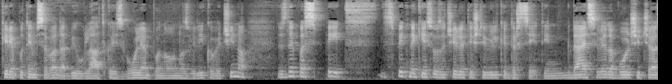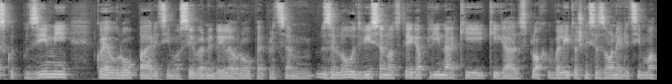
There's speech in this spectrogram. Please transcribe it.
kjer je potem seveda bil gladko izvoljen ponovno z veliko večino. Zdaj pa spet, spet nekje so začele te številke drseti. In kdaj je seveda boljši čas kot po zimi, ko je Evropa, recimo severni del Evrope, predvsem zelo odvisen od tega plina, ki, ki ga sploh v letošnji sezoni, recimo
